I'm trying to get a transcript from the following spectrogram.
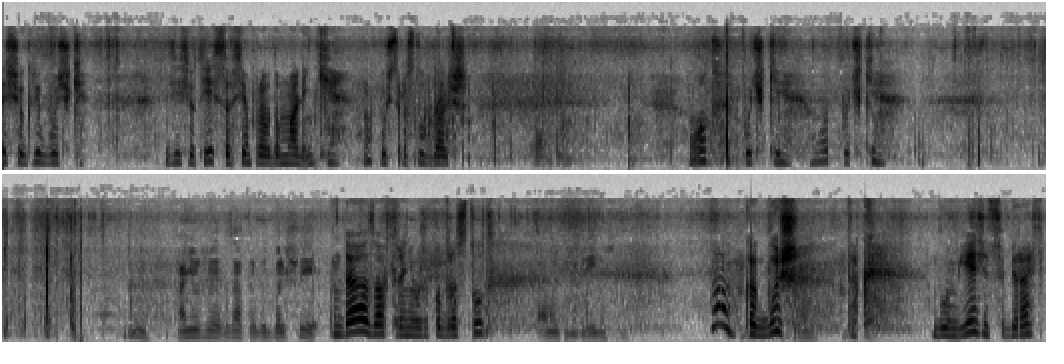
Еще грибочки. Здесь вот есть совсем, правда, маленькие. Ну, пусть растут дальше. Вот пучки, вот пучки. Они уже завтра будут большие. Да, завтра они уже подрастут. А мы-то не приедем. Ну, как будешь, так будем ездить, собирать.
